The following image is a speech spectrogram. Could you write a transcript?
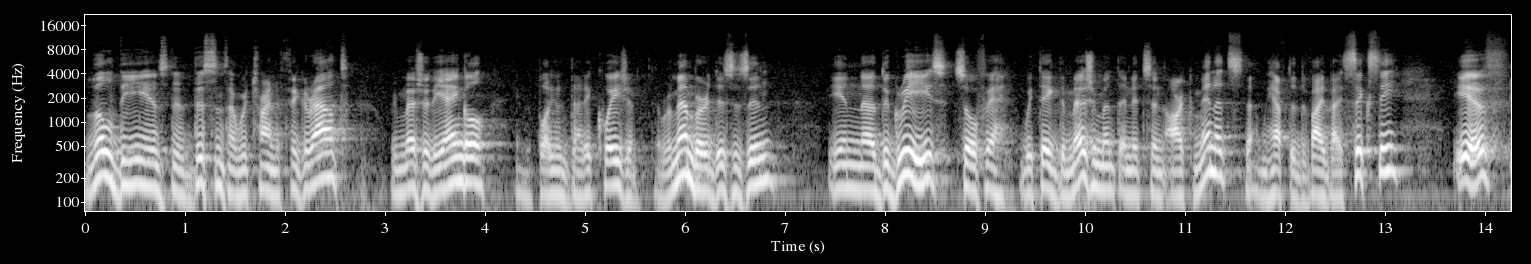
Little d is the distance that we're trying to figure out. We measure the angle and we plug into that equation. And remember, this is in in uh, degrees. So if we, we take the measurement and it's in arc minutes, then we have to divide by 60. If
